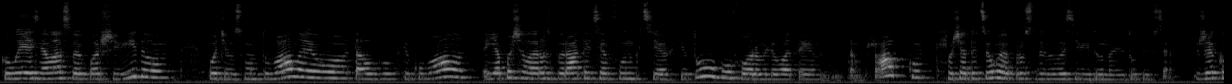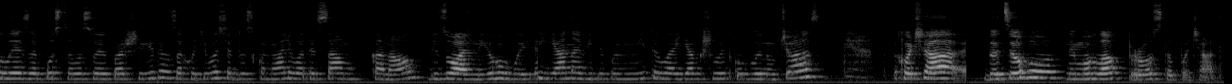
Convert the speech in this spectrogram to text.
коли я зняла своє перше відео, потім змонтувала його та опублікувала, я почала розбиратися в функціях Ютубу, оформлювати там шапку. Хоча до цього я просто дивилася відео на Ютуб і все. Вже коли я запостила своє перше відео, захотілося вдосконалювати сам канал, візуальний його вигляд. Я навіть не помітила, як швидко плинув час. Хоча до цього не могла просто почати.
